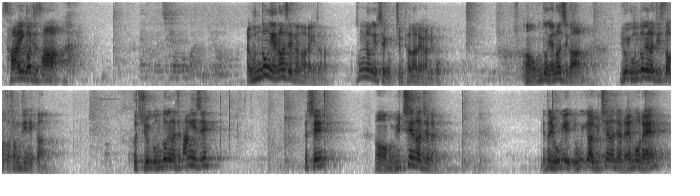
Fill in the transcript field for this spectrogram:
4인 거지 4. 이거 제곱 아니에요? 아니, 운동 에너지의 변화량이잖아. 속력이 지금 지금 변화량 아니고. 어, 운동 에너지가 여기 운동 에너지 있어 없어 정지니까. 그렇지 여기 운동 에너지 빵이지. 그렇지? 어 위치 에너지는 일단 여기 여기가 위치 에너지가 네모래.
